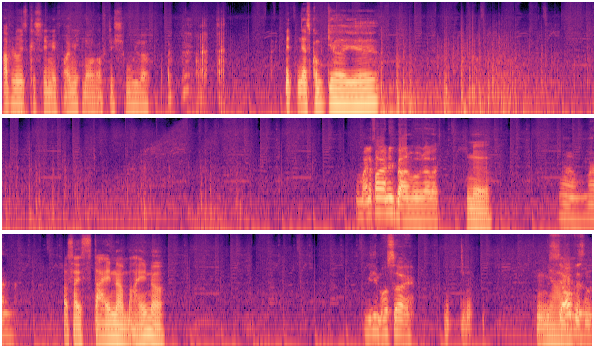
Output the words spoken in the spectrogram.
Hab Luis geschrieben, ich freue mich morgen auf die Schule. Wetten, das kommt ja, ja. Meine Frage nicht beantwortet, aber. Nö. Oh Mann. Was heißt deiner, meiner? Wie dem auch sei. Ja, ja auch wissen.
